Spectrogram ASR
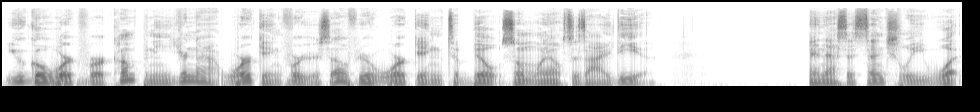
you go work for a company you're not working for yourself you're working to build someone else's idea. And that's essentially what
